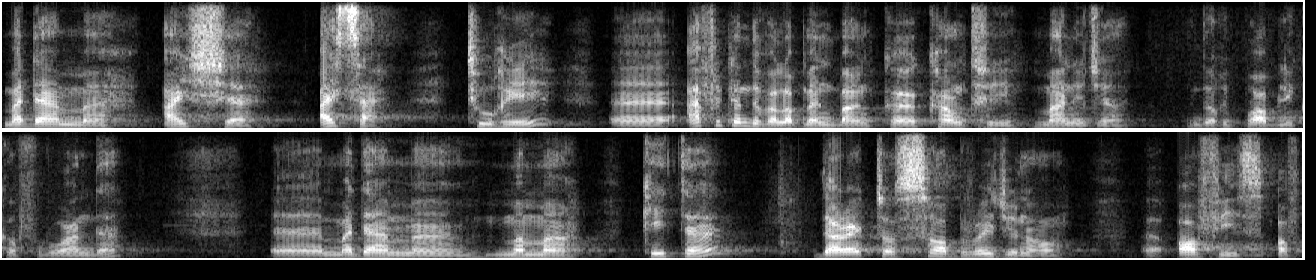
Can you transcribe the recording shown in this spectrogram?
Madame Aisha, Touré, uh, African Development Bank uh, Country Manager in the Republic of Rwanda, uh, Madame Mama Keita, Director Sub-Regional Office of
